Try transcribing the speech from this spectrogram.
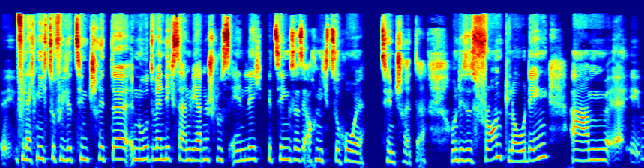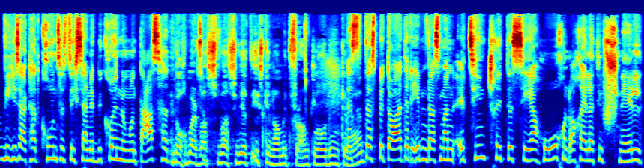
äh, vielleicht nicht so viele Zinsschritte notwendig sein werden schlussendlich, beziehungsweise auch nicht so hohe Zinsschritte. Und dieses Frontloading, ähm, wie gesagt, hat grundsätzlich seine Begründung und das hat... Nochmal, was, was wird, ist genau mit Frontloading gemeint? Das, das bedeutet eben, dass man Zinsschritte sehr hoch und auch relativ schnell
